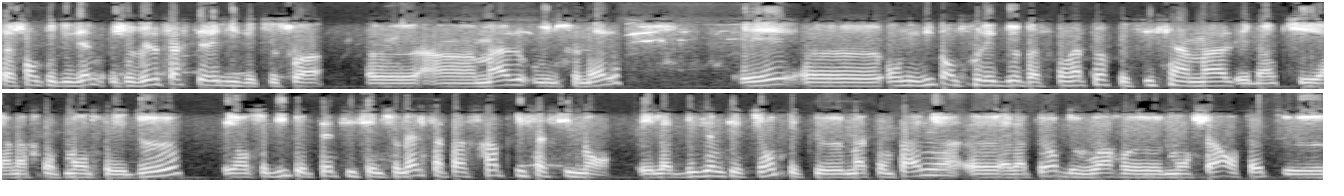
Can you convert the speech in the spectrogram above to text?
sachant que le deuxième, je vais le faire stériliser, que ce soit un mâle ou une femelle. Et euh, on hésite entre les deux parce qu'on a peur que si c'est un mâle, et ben qu'il y ait un affrontement entre les deux. Et on se dit que peut-être si c'est une femelle, ça passera plus facilement. Et la deuxième question, c'est que ma compagne, euh, elle a peur de voir euh, mon chat en fait euh,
